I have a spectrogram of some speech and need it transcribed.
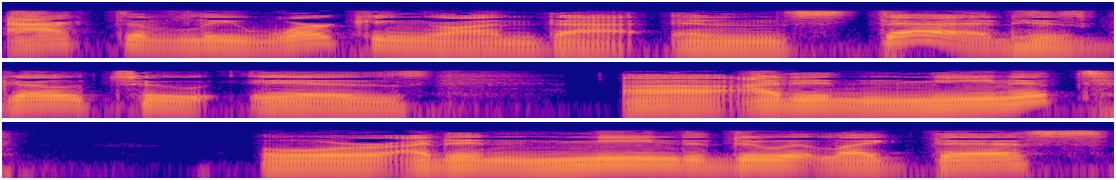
actively working on that. And instead, his go-to is, uh, I didn't mean it, or I didn't mean to do it like this,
